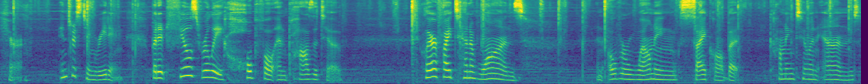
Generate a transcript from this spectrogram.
here. Interesting reading, but it feels really hopeful and positive. Clarify Ten of Wands, an overwhelming cycle, but coming to an end.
